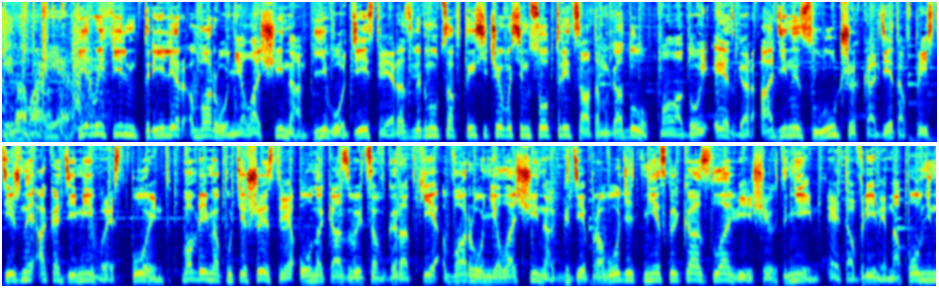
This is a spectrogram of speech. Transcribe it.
«Киномания». Первый фильм – триллер «Воронья лощина». Его действия развернутся в 1830 году. Молодой Эдгар – один из лучших кадетов престижной академии Вестпойнт. Во время путешествия он оказывается в городке Воронья лощина, где проводит несколько зловещих дней. Это время наполнено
